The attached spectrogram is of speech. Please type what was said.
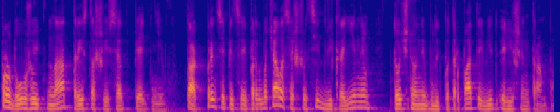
продовжують на 365 днів. Так, в принципі, це і передбачалося, що ці дві країни точно не будуть потерпати від рішень Трампа.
